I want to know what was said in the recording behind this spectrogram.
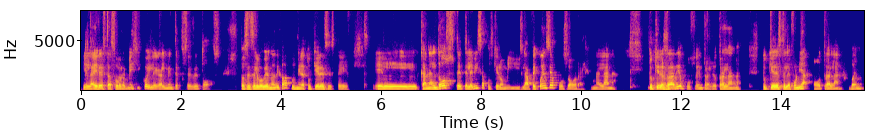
y el aire está sobre México y legalmente pues es de todos. Entonces el gobierno dijo, ah, pues mira, tú quieres este, el canal 2 de Televisa, pues quiero mi, la frecuencia, pues órale, una lana. Tú quieres radio, pues entrale otra lana. Tú quieres telefonía, otra lana. Bueno,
